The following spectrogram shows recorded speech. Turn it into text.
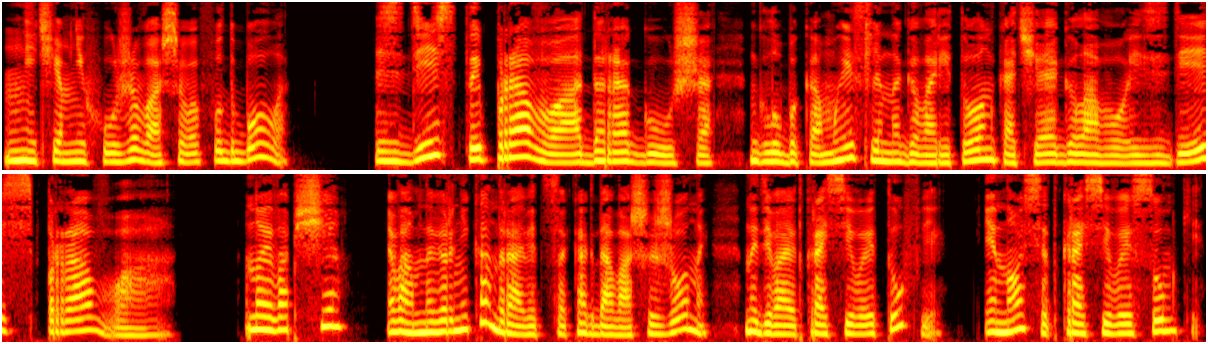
«Ничем не хуже вашего футбола». «Здесь ты права, дорогуша», — глубокомысленно говорит он, качая головой. «Здесь права». «Но и вообще, вам наверняка нравится, когда ваши жены надевают красивые туфли и носят красивые сумки.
